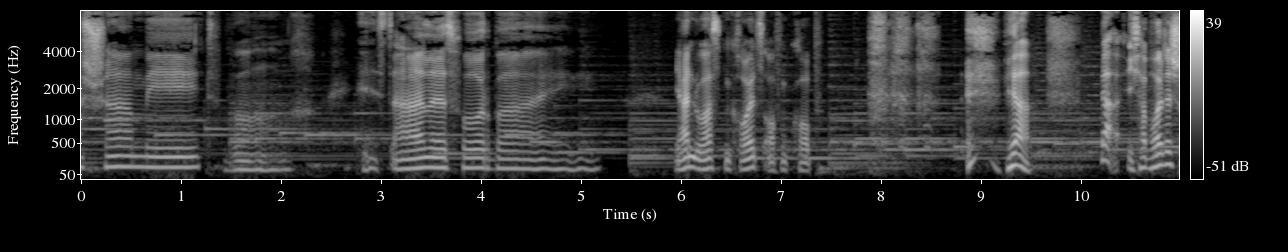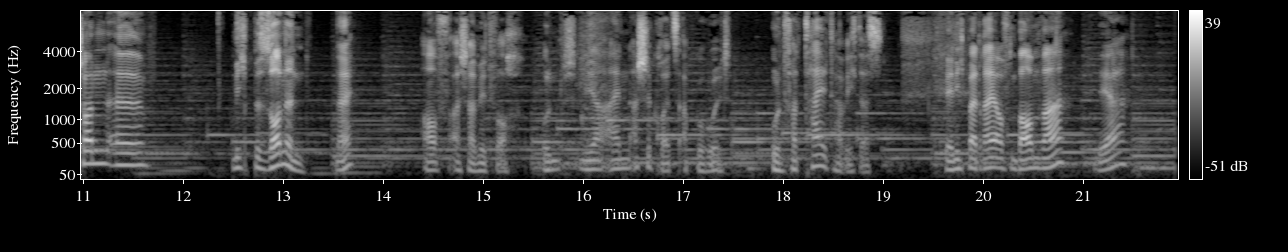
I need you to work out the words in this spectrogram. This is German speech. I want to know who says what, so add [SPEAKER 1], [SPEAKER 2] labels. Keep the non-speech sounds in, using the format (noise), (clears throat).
[SPEAKER 1] Aschermittwoch ist alles vorbei. Jan, du hast ein Kreuz auf dem Kopf. (laughs)
[SPEAKER 2] ja, ja, ich habe heute schon äh, mich besonnen, ne? Auf Aschermittwoch und mir ein Aschekreuz abgeholt. Und verteilt habe ich das. Wer nicht bei drei auf dem Baum war, der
